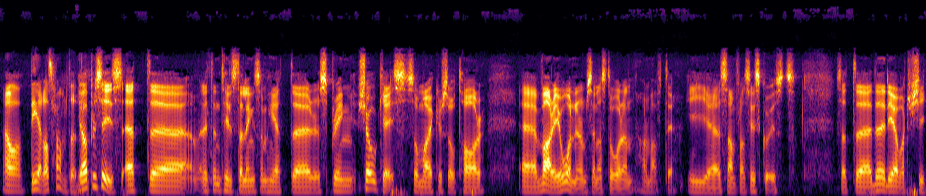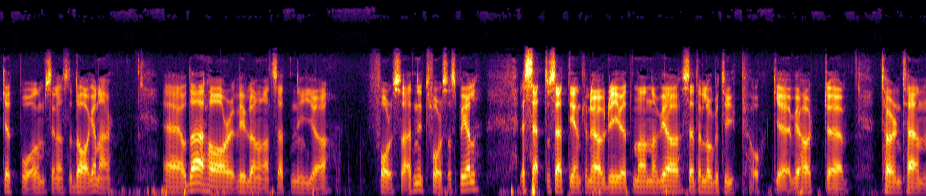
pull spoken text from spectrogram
ja, deras framtid. Ja, precis. Ett, en liten tillställning som heter Spring Showcase som Microsoft har varje år nu de senaste åren har de haft det i San Francisco just. Så att, det är det jag har varit och kikat på de senaste dagarna här. Och där har vi bland annat sett nya Forza, ett nytt Forza-spel. Eller sett och sett egentligen överdrivet. men vi har sett en logotyp och eh, vi har hört eh, Turn 10, uh,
